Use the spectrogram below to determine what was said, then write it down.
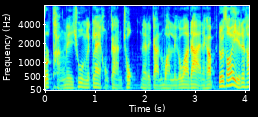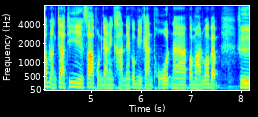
รถถังในช่วงแรก ๆ ของการชกในรายการวันเลยก็ว่าได้นะครับ โดยซอเอนะครับหลังจากที่ทราบผลการแข่งขันเนี่ยก็มีการโพสต์นะประมาณว่าแบบคือ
